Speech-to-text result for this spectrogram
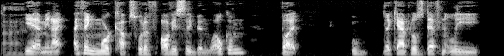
Uh, yeah, I mean, I, I think more cups would have obviously been welcome, but the Capitals definitely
